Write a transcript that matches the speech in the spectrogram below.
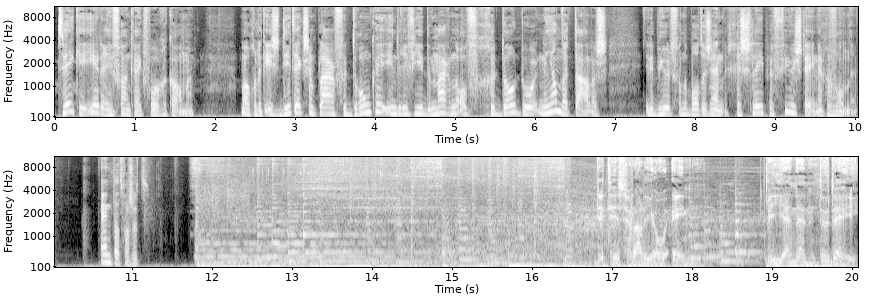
twee keer eerder in Frankrijk voorgekomen. Mogelijk is dit exemplaar verdronken in de rivier de Marne of gedood door Neandertalers. In de buurt van de botten zijn geslepen vuurstenen gevonden. En dat was het. Dit is Radio 1. BNN Today.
